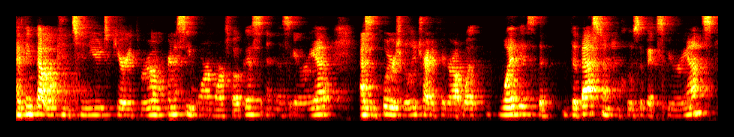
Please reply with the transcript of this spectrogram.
I think that will continue to carry through, and we're going to see more and more focus in this area as employers really try to figure out what what is the, the best and inclusive experience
